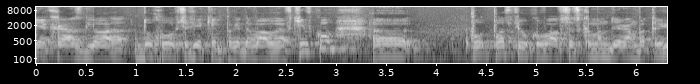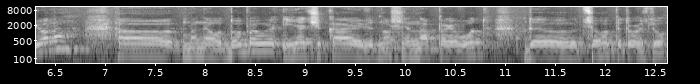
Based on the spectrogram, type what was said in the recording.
якраз для, до хлопців, яким передавали автівку. Е, по- Поспілкувався з командиром батальйону, е, мене одобрили, і я чекаю відношення на перевод до цього підрозділу.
